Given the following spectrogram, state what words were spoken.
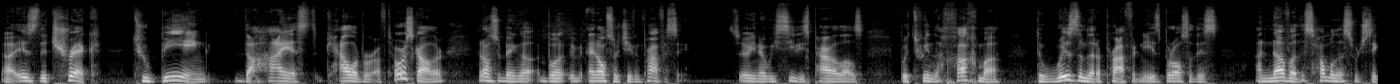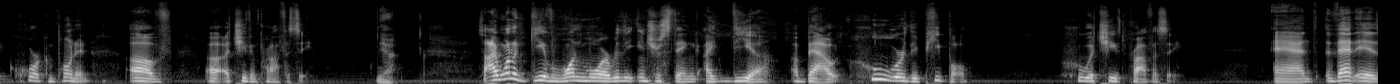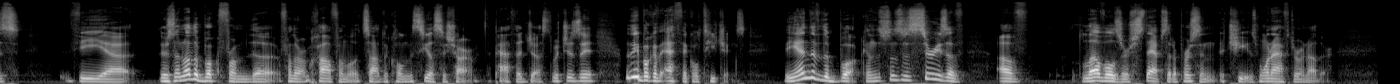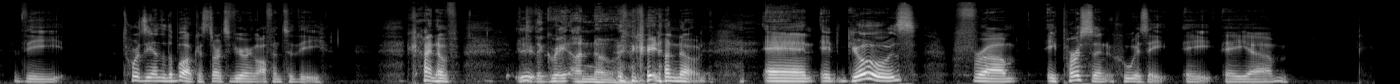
uh, is the trick to being the highest caliber of Torah scholar and also being a, and also achieving prophecy. So you know we see these parallels between the chachma, the wisdom that a prophet needs, but also this anava, this humbleness, which is a core component of uh, achieving prophecy. Yeah. So I want to give one more really interesting idea about who were the people who achieved prophecy, and that is the. Uh, there's another book from the from the Ramchal from the Luzzatto called Mesilas Yesharim, The Path of Just, which is a really a book of ethical teachings. The end of the book, and this is a series of of levels or steps that a person achieves one after another. The towards the end of the book, it starts veering off into the kind of into the great unknown. the great unknown, and it goes from a person who is a a a um,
